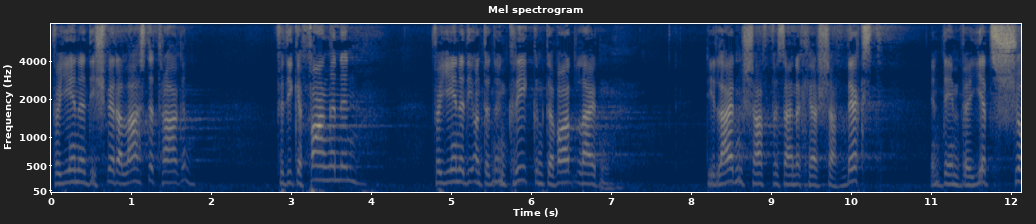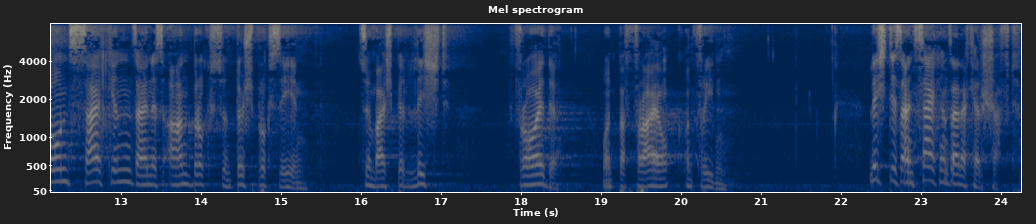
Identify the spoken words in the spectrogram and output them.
für jene, die schwere Lasten tragen, für die Gefangenen, für jene, die unter dem Krieg und Gewalt leiden. Die Leidenschaft für seine Herrschaft wächst, indem wir jetzt schon Zeichen seines Anbruchs und Durchbruchs sehen, zum Beispiel Licht, Freude und Befreiung und Frieden. Licht ist ein Zeichen seiner Herrschaft.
